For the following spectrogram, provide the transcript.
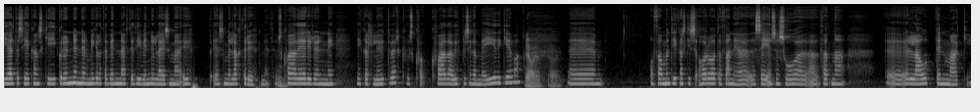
ég held að sé kannski í grunninn er mikilvægt að vinna eftir því vinnulegi sem, upp, sem er lagt er upp með, veist, hvað er í rauninni ykkar hlutverk, veist, hva, hvaða upplýsingar megið þið gefa? Já, já, já, um, og þá myndi ég kannski horfa á þetta þannig að segja eins og svo að, að þarna uh, er látin maki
